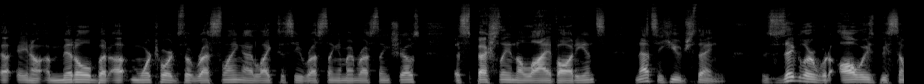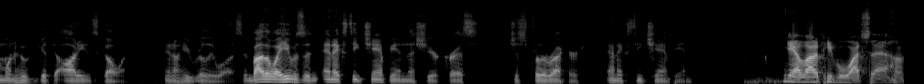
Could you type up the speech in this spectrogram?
uh, you know a middle, but uh, more towards the wrestling. I like to see wrestling in my wrestling shows, especially in the live audience, and that's a huge thing. Ziggler would always be someone who could get the audience going. You know, he really was. And by the way, he was an NXT champion this year, Chris. Just for the record, NXT champion. Yeah, a lot of people watch that, huh?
